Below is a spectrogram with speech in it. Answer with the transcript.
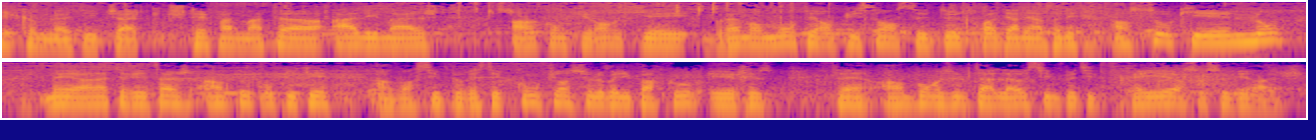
Et comme l'a dit Jack, Stéphane Matter à l'image, un concurrent qui est vraiment monté en puissance ces deux, trois dernières années. Un saut qui est long, mais un atterrissage un peu compliqué. À voir s'il peut rester confiant sur le bas du parcours et faire un bon résultat. Là aussi, une petite frayeur sur ce virage.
